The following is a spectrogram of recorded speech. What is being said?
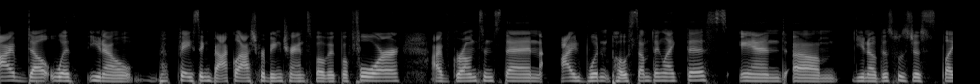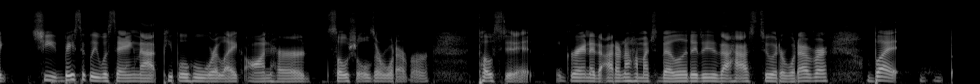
I've dealt with, you know, facing backlash for being transphobic before. I've grown since then. I wouldn't post something like this. And, um, you know, this was just like, she basically was saying that people who were like on her socials or whatever posted it. Granted, I don't know how much validity that has to it or whatever, but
